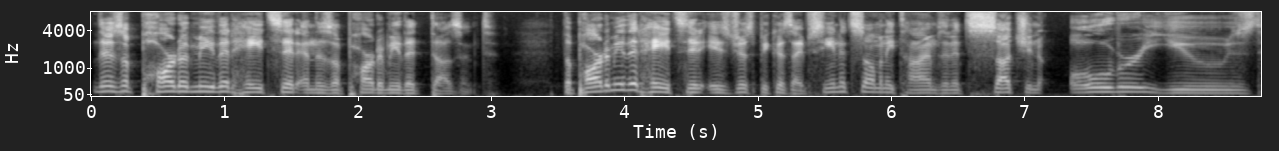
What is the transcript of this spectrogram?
there's a part of me that hates it and there's a part of me that doesn't. The part of me that hates it is just because I've seen it so many times and it's such an overused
